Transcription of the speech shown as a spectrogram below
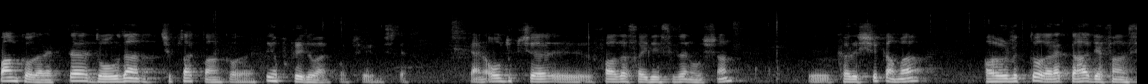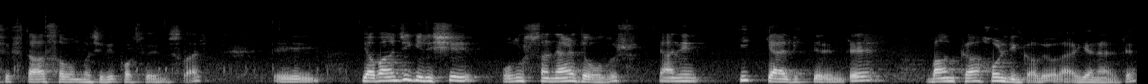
Banka olarak da doğrudan çıplak banka olarak da yapı kredi var portföyümüzde. Yani oldukça e, fazla sayıda hisseden oluşan e, karışık ama ağırlıklı olarak daha defansif, daha savunmacı bir portföyümüz var. E, yabancı girişi olursa nerede olur? Yani ilk geldiklerinde banka holding alıyorlar genelde.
